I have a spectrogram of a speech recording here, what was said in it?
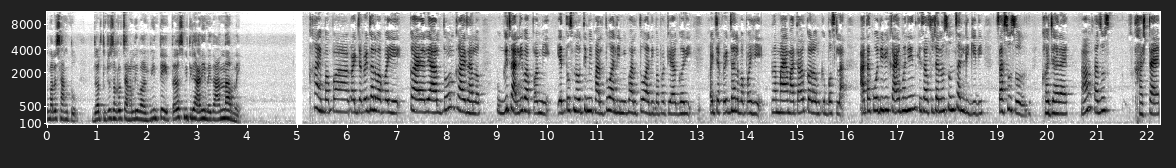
तुम्हाला सांगतो. जर तुमच्या संग चांगली वागवीन ते तरच मी तिला आणि नाही तर आणणार नाही. काय बाबा कायच्या काय झालं बाबा हे? काय आलं काय झालं? उगीच आली बापा मी. येतच नव्हती मी फालतू आली मी फालतू आली बापा तुझ्या घरी. कायच्या काही झालं बापा हे. माया मातावर करंक बसला. आता कोणी बी काय म्हणेन की सासूच्या नसून चालली गेली. सासू खजार आहे हा? सासू खाष्ट आहे.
